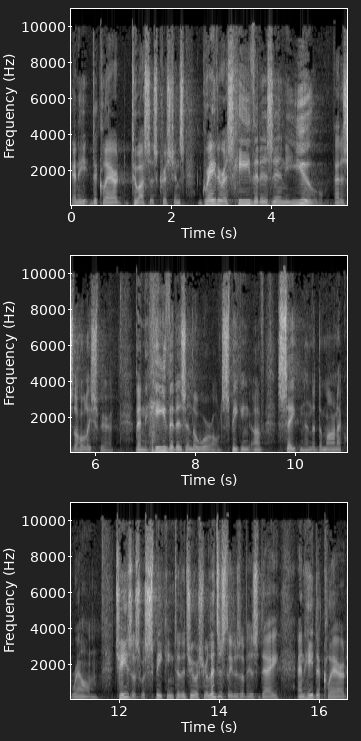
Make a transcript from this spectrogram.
and he declared to us as Christians, Greater is he that is in you, that is the Holy Spirit, than he that is in the world, speaking of Satan and the demonic realm. Jesus was speaking to the Jewish religious leaders of his day, and he declared,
